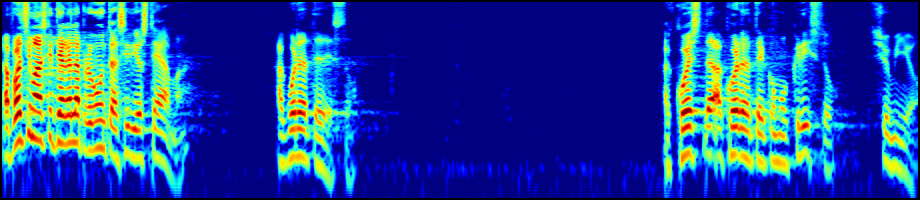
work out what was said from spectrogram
La próxima vez que te haga la pregunta si Dios te ama, acuérdate de esto. Acuérdate como Cristo se humilló.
